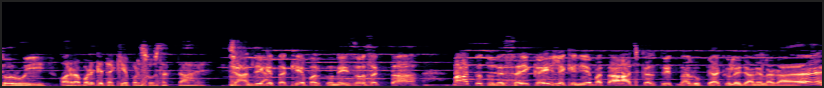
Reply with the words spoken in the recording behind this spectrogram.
तो रुई और रबड़ के तकिए पर सो सकता है। चांदी के तकिए पर तो नहीं सो सकता। बात तो तूने सही कही लेकिन ये बता आजकल तू इतना रुपया क्यों ले जाने लगा है?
